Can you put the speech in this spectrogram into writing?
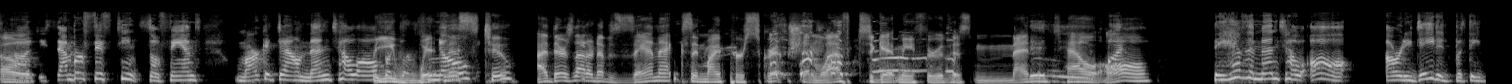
uh, Oh. December 15th. So fans, mark it down. Men Tell All. Be but witness no to. I, there's not enough Xanax in my prescription left to get me through this Men Tell all. they have the men tell all already dated, but they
